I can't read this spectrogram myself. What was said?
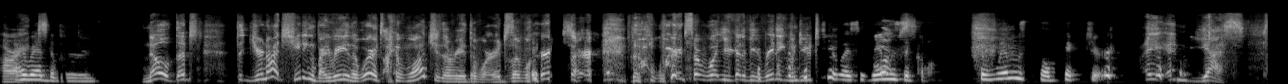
All right. I read the words. No, that's you're not cheating by reading the words. I want you to read the words. The words are the words are what you're going to be reading when you. It was whimsical. The whimsical picture. I, and yes,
